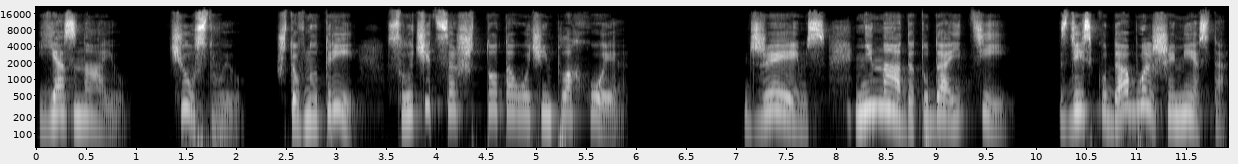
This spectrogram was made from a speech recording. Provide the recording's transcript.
Я знаю, чувствую, что внутри случится что-то очень плохое. Джеймс, не надо туда идти. Здесь куда больше места.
